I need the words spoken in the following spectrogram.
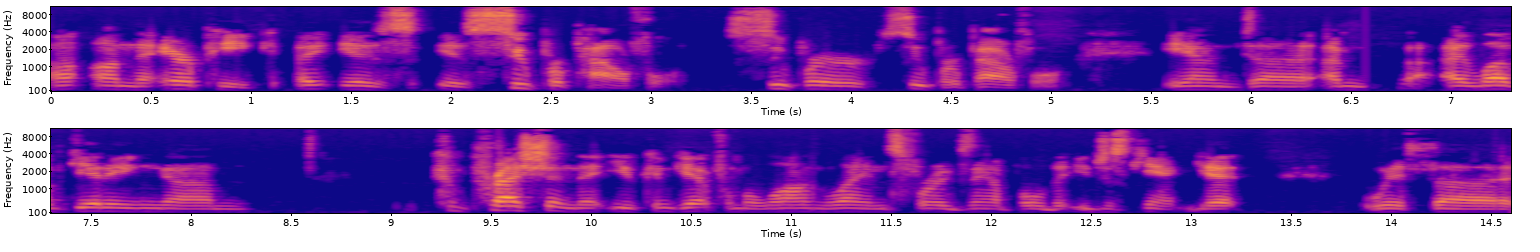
uh, on the Airpeak is is super powerful, super super powerful, and uh, I'm I love getting um, compression that you can get from a long lens, for example, that you just can't get with uh,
